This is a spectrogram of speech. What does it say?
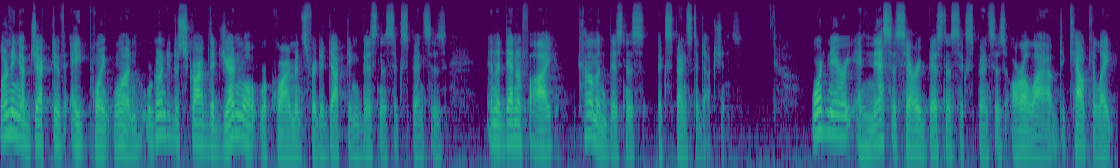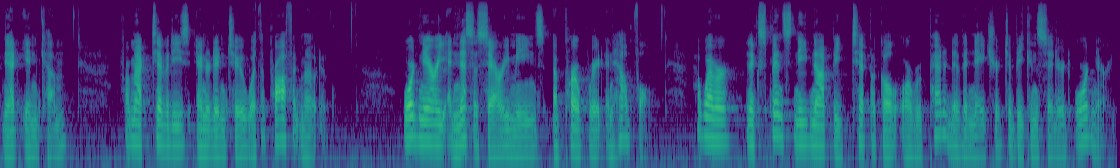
Learning Objective 8.1, we're going to describe the general requirements for deducting business expenses and identify common business expense deductions. Ordinary and necessary business expenses are allowed to calculate net income from activities entered into with a profit motive. Ordinary and necessary means appropriate and helpful. However, an expense need not be typical or repetitive in nature to be considered ordinary.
